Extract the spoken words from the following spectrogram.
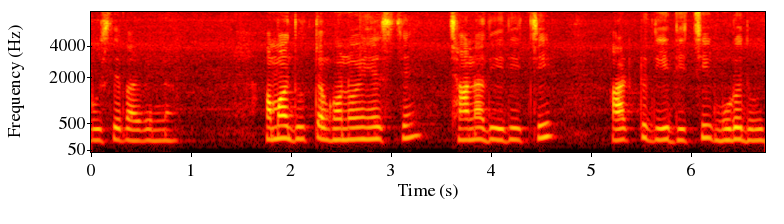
বুঝতে পারবেন না। আমার দুধটা ঘন হয়ে এসছে, ছানা দিয়ে দিচ্ছি আর একটু দিয়ে দিচ্ছি গুঁড়ো দুধ।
